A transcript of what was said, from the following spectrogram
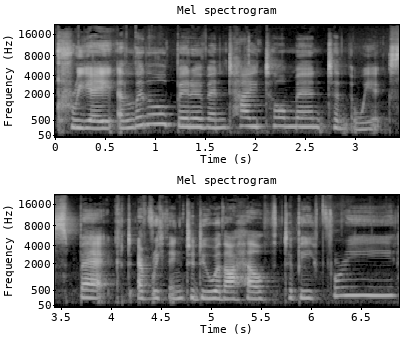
create a little bit of entitlement and we expect everything to do with our health to be free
